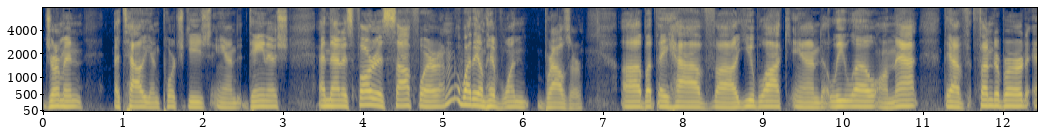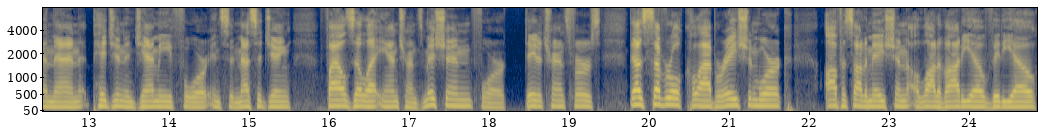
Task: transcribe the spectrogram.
German, Italian, Portuguese, and Danish. And then as far as software, I don't know why they only have one browser. Uh, but they have uh, uBlock and Lilo on that. They have Thunderbird and then Pidgin and Jami for instant messaging, FileZilla and transmission for data transfers. They have several collaboration work, office automation, a lot of audio, video,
